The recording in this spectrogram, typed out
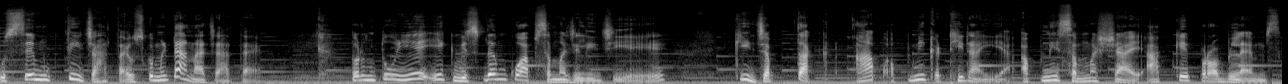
उससे मुक्ति चाहता है उसको मिटाना चाहता है परंतु ये एक विस्डम को आप समझ लीजिए कि जब तक आप अपनी कठिनाइयाँ, अपनी समस्याएँ, आपके प्रॉब्लम्स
